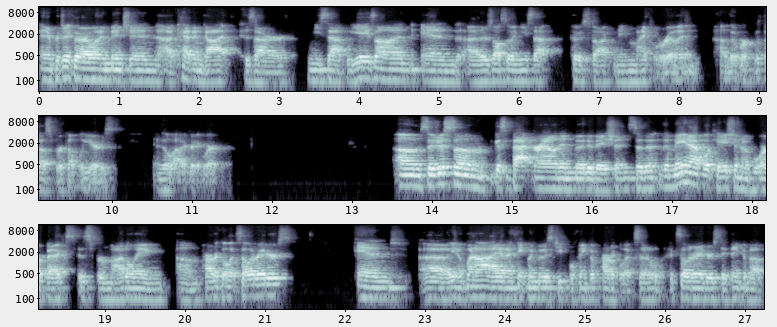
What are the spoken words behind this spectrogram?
And in particular, I want to mention uh, Kevin Gott is our NESAP liaison, and uh, there's also a NESAP postdoc named Michael Rowan uh, that worked with us for a couple years and did a lot of great work. Um, so just some, I guess, background and motivation. So the, the main application of WarpX is for modeling um, particle accelerators. And, uh, you know, when I, and I think when most people think of particle accelerators, they think about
